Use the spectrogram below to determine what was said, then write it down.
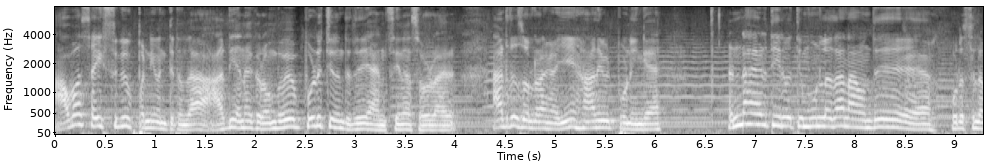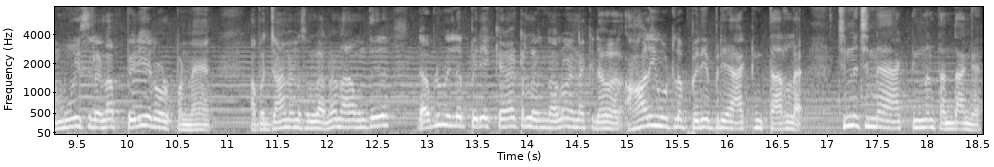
அவள் சைஸுக்கு பண்ணி வந்துருந்தா அது எனக்கு ரொம்பவே பிடிச்சிருந்தது அண்ட் சீனா சொல்கிறாரு அடுத்து சொல்கிறாங்க ஏன் ஹாலிவுட் போனீங்க? ரெண்டாயிரத்தி இருபத்தி மூணில் தான் நான் வந்து ஒரு சில மூவிஸ்லலாம் பெரிய ரோல் பண்ணேன். அப்போ ஜான் என்ன சொல்லாருன்னா நான் வந்து டபிள்யூபியில் பெரிய கேரக்டரில் இருந்தாலும் எனக்கு ட- ஹாலிவுட்டில் பெரிய பெரிய ஆக்டிங் தரல. சின்ன சின்ன ஆக்டிங் தான் தந்தாங்க.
